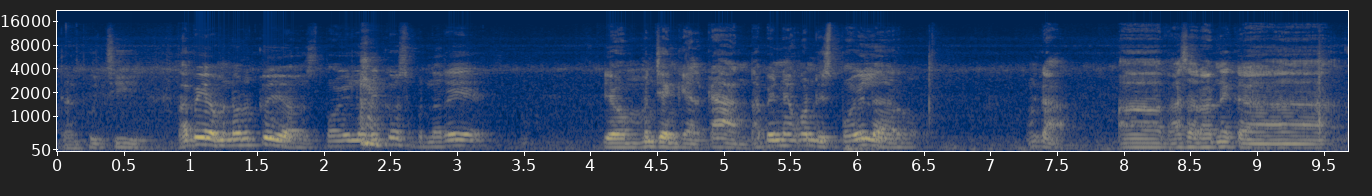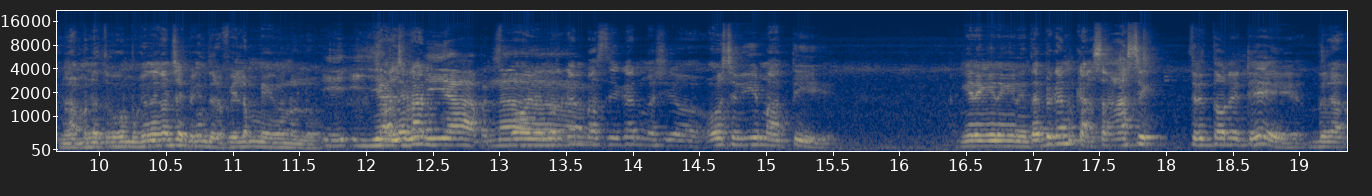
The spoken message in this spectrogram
dan puji. Tapi ya menurutku ya spoiler itu sebenarnya ya menjengkelkan. Tapi nek kon di spoiler enggak eh kasarannya gak nggak menutup kemungkinan kan saya pengen dari filmnya ngono loh. I- iya, Soalnya kan iya, bener. Spoiler kan pasti kan masih oh sing mati. Gini gini gini. Tapi kan gak seasik ceritanya deh delok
